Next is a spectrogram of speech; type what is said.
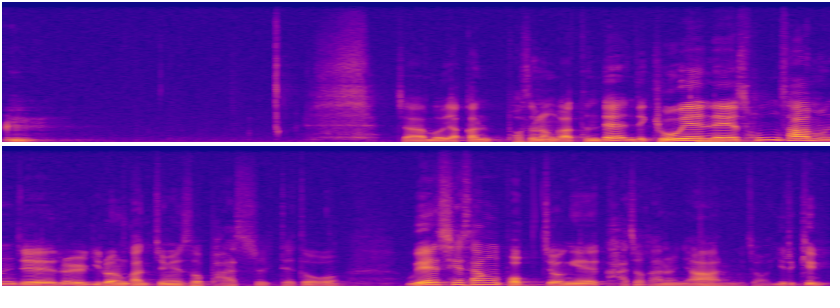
자, 뭐 약간 벗어난 것 같은데, 근데 교회 내 송사 문제를 이런 관점에서 봤을 때도 왜 세상 법정에 가져가느냐 하는 거죠. 이렇게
